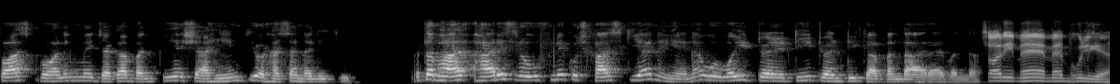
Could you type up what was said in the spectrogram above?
فاسٹ بالنگ میں جگہ بنتی ہے شاہین کی اور حسن علی کی. مطلب حارث رعوف نے کچھ خاص کیا نہیں ہے نا؟ وہ وہی ٹی ٹوینٹی کا بندہ آ رہا ہے بندہ۔ سوری میں میں بھول گیا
